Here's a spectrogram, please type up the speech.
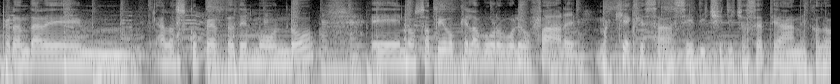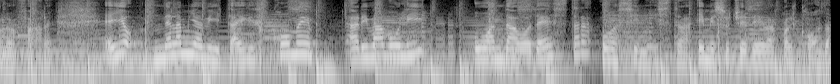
per andare mm, alla scoperta del mondo e non sapevo che lavoro volevo fare, ma chi è che sa a 16-17 anni cosa volevo fare? E io nella mia vita è come arrivavo lì o andavo a destra o a sinistra e mi succedeva qualcosa.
